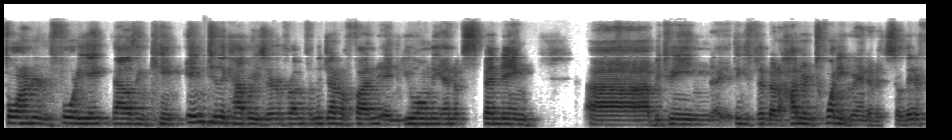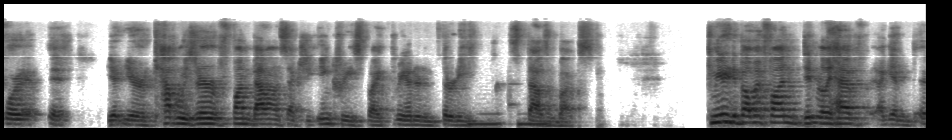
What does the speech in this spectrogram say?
four hundred and forty-eight thousand came into the capital reserve fund from the general fund, and you only end up spending uh, between, I think you spent about hundred and twenty grand of it, so therefore it- it, your, capital reserve fund balance actually increased by three hundred and thirty thousand bucks. Community Development Fund didn't really have, again, uh,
